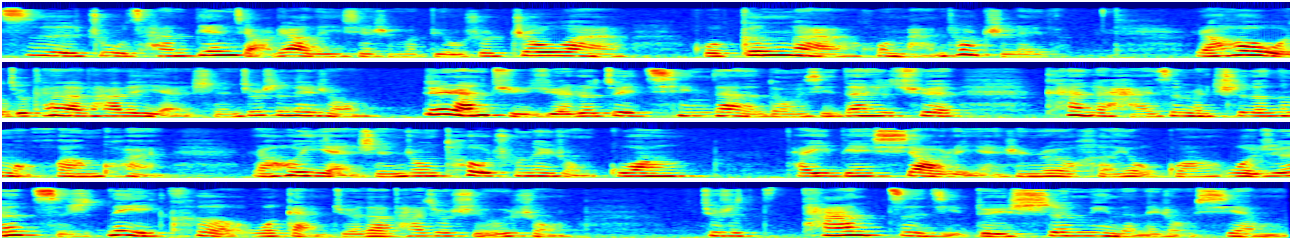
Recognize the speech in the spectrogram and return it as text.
自助餐边角料的一些什么，比如说粥啊，或羹啊，或馒头之类的。然后我就看到他的眼神，就是那种虽然咀嚼着最清淡的东西，但是却看着孩子们吃的那么欢快，然后眼神中透出那种光。他一边笑着，眼神中又很有光。我觉得此时那一刻，我感觉到他就是有一种，就是他自己对生命的那种羡慕。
